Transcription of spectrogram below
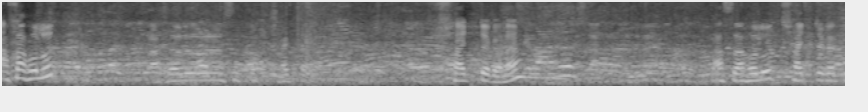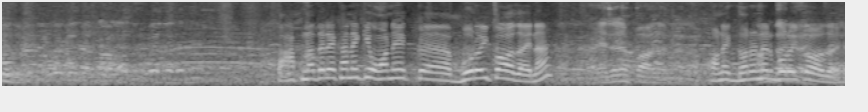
কাঁচা হলুদ? কাঁচা হলুদ ষাট টাকা। ষাট টাকা না? কাঁচা হলুদ ষাট টাকা কেজি। তা আপনাদের এখানে কি অনেক বড়ই পাওয়া যায় না? পাওয়া যায় না। অনেক ধরনের বড়ই পাওয়া যায়।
